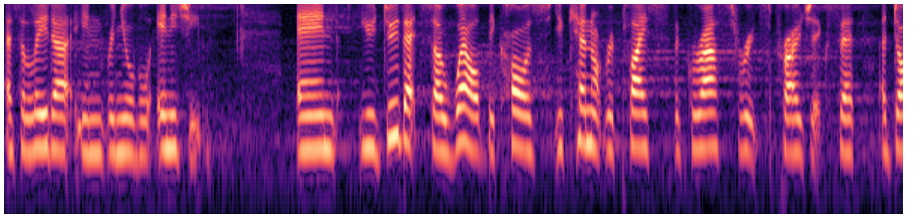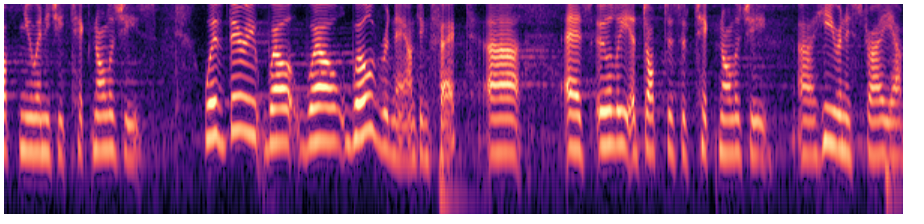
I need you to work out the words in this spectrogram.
as a leader in renewable energy. And you do that so well because you cannot replace the grassroots projects that adopt new energy technologies. We're very well, well, well renowned, in fact, uh, as early adopters of technology uh, here in Australia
